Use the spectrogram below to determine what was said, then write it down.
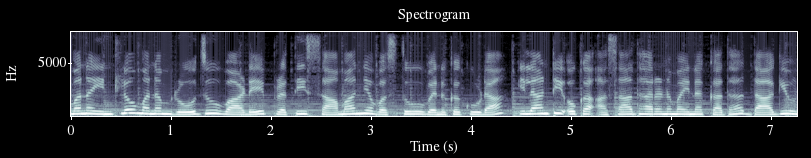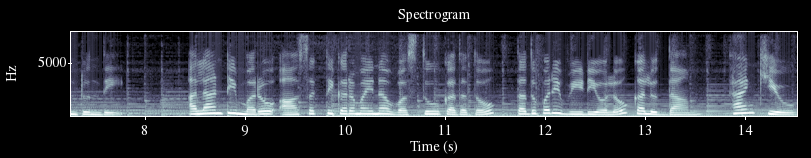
మన ఇంట్లో మనం రోజూ వాడే ప్రతి సామాన్య వస్తువు వెనుక కూడా ఇలాంటి ఒక అసాధారణమైన కథ దాగి ఉంటుంది. అలాంటి మరో ఆసక్తికరమైన వస్తువు కథతో తదుపరి వీడియోలో కలుద్దాం. థ్యాంక్ యూ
